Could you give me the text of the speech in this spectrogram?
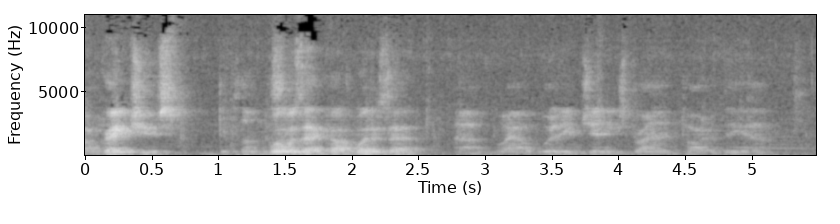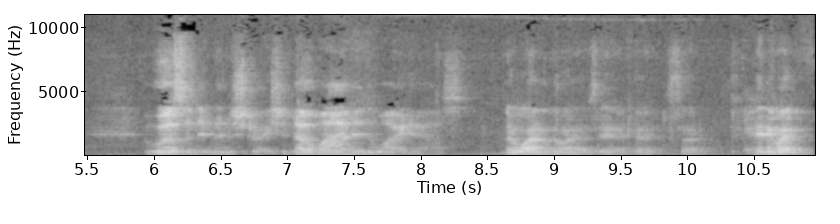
or grape juice diplomacy? What was that called? What is that? Uh, well, William Jennings Bryan, part of the, uh, the, Wilson administration. No wine in the White House. No wine in the White House. Yeah. Okay. So anyway,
